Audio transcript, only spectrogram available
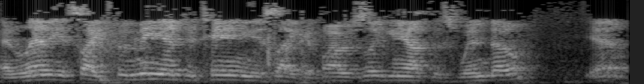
and letting. It's like for me, entertaining is like if I was looking out this window, yeah,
